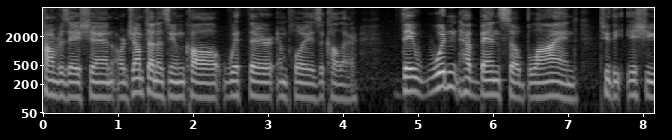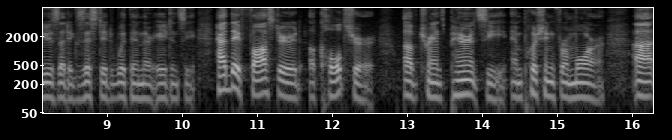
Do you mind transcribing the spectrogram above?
conversation or jumped on a Zoom call with their employees of color, they wouldn't have been so blind to the issues that existed within their agency. Had they fostered a culture of transparency and pushing for more, uh,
